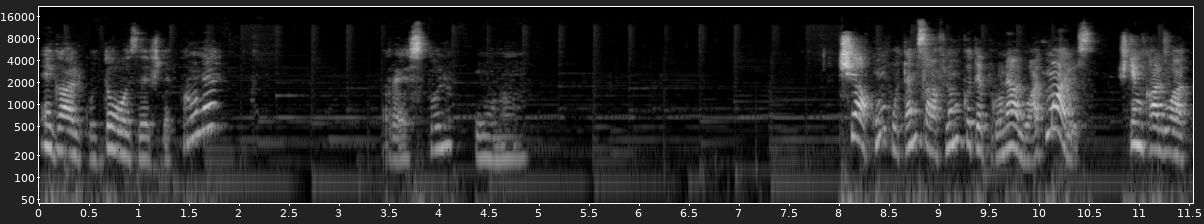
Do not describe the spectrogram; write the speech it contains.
egal cu 20 de prune, restul 1. Și acum putem să aflăm câte prune a luat Marius. Știm că a luat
